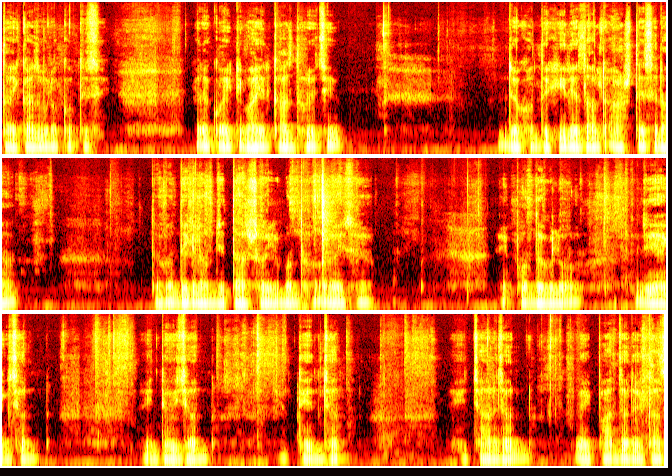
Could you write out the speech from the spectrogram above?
তাই কাজগুলো করতেছি। এখানে কয়েকটি ভাইয়ের কাজ ধরেছি। যখন দেখি রেজাল্ট আসতেছে না, তখন দেখলাম যে তার শরীর বন্ধ রয়েছে। এই বন্ধগুলো যে একজন, এই দুইজন, তিনজন চারজন, এই পাঁচজনের কাজ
